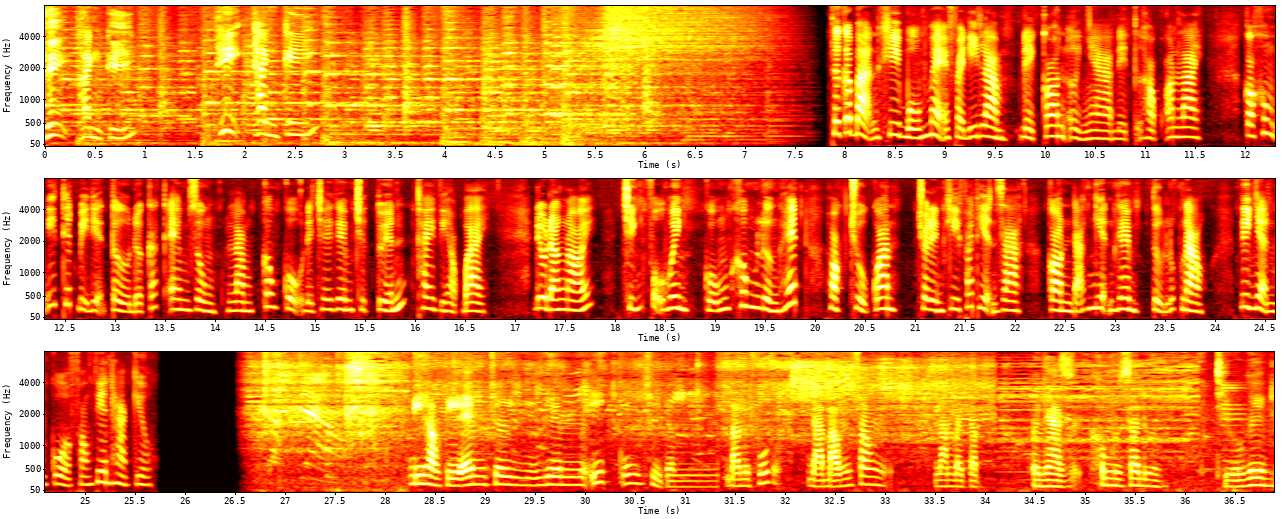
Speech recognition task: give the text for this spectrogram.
Thị Thành Ký Thị Thành Ký Thưa các bạn, khi bố mẹ phải đi làm để con ở nhà để tự học online, có không ít thiết bị điện tử được các em dùng làm công cụ để chơi game trực tuyến thay vì học bài. Điều đáng nói, chính phụ huynh cũng không lường hết hoặc chủ quan cho đến khi phát hiện ra con đã nghiện game từ lúc nào. Ghi nhận của phóng viên Hà Kiều. Đi học thì em chơi game ít cũng chỉ tầm 30 phút. Đá bóng xong làm bài tập. Ở nhà không ra đường Chỉ có game.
